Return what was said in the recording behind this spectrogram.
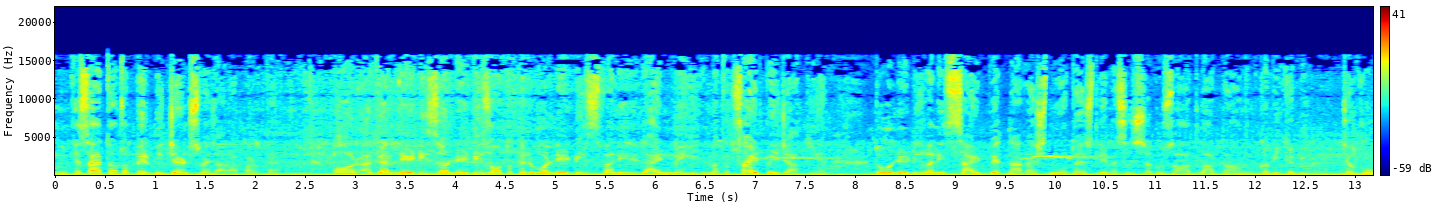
उनके साथ हो तो फिर भी जेंट्स में जाना पड़ता है। और अगर लेडीज़ और लेडीज़ हों तो फिर वो लेडीज़ वाली लाइन में ही मतलब साइड पे ही जाती हैं। तो लेडीज़ वाली साइड पे इतना रश नहीं होता, इसलिए मैं सिस्टर को साथ लाता हूँ कभी कभी जब वो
